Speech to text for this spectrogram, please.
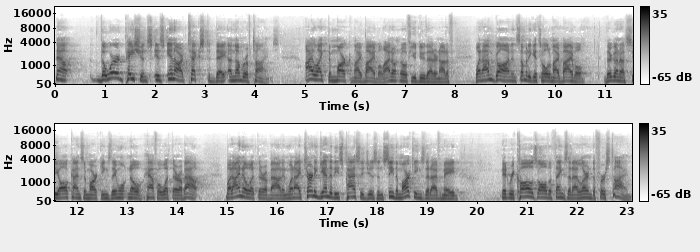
Now, the word patience is in our text today a number of times. I like to mark my Bible. I don't know if you do that or not. If when I'm gone and somebody gets a hold of my Bible, they're going to see all kinds of markings. They won't know half of what they're about, but I know what they're about. And when I turn again to these passages and see the markings that I've made, it recalls all the things that I learned the first time.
